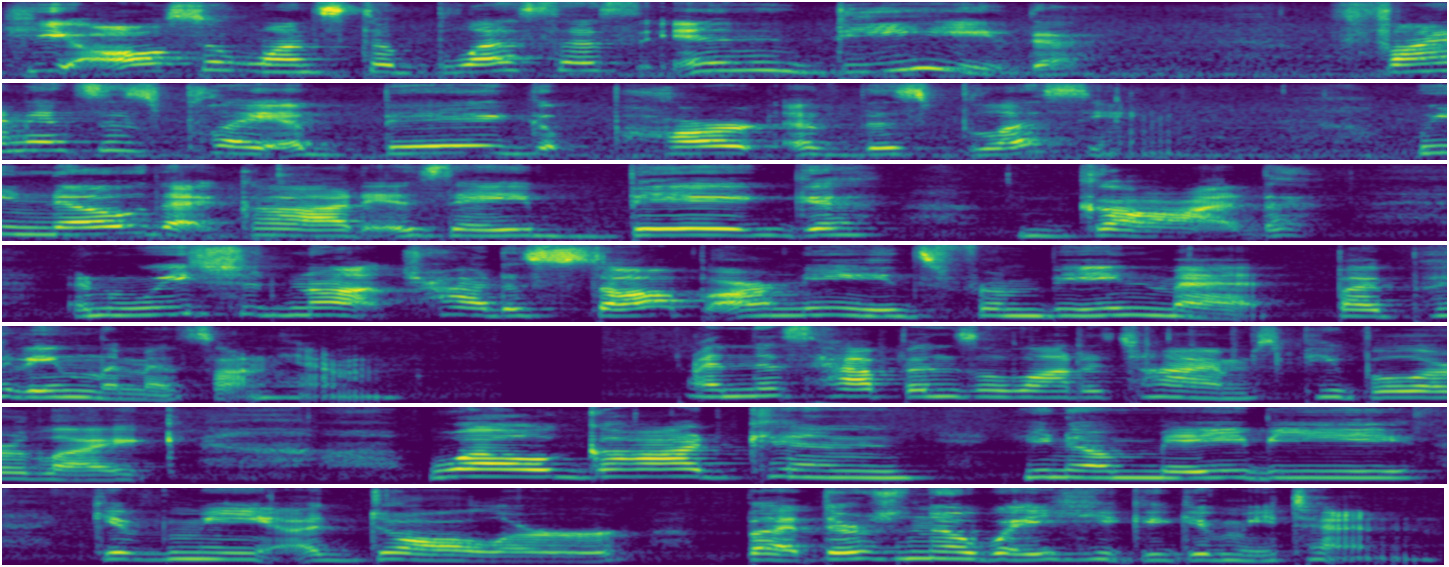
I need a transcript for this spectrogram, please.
He also wants to bless us indeed. Finances play a big part of this blessing. We know that God is a big God, and we should not try to stop our needs from being met by putting limits on Him. And this happens a lot of times. People are like, well, God can, you know, maybe give me a dollar, but there's no way He could give me 10.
